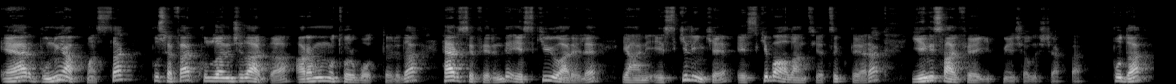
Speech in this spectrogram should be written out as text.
eğer bunu yapmazsak bu sefer kullanıcılar da arama motoru botları da her seferinde eski URL'e yani eski linke, eski bağlantıya tıklayarak yeni sayfaya gitmeye çalışacaklar. Bu da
